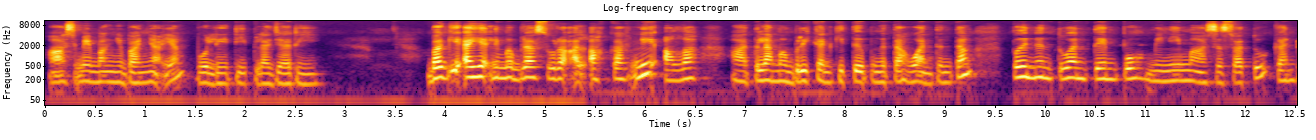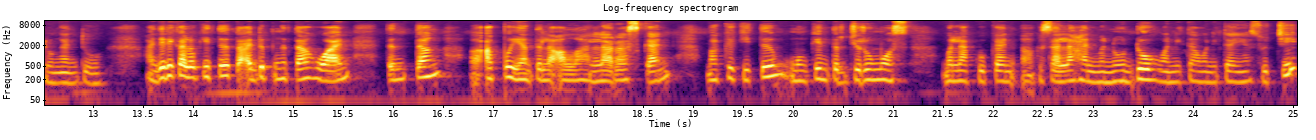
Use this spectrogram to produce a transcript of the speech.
ha, sememangnya banyak yang boleh dipelajari. Bagi ayat 15 surah Al-Ahqaf ni Allah ha, telah memberikan kita pengetahuan tentang penentuan tempoh minima sesuatu kandungan tu. Ha, jadi kalau kita tak ada pengetahuan tentang apa yang telah Allah laraskan, maka kita mungkin terjerumus melakukan uh, kesalahan menuduh wanita-wanita yang suci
